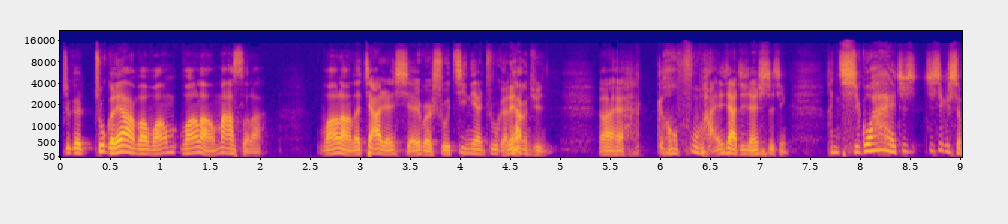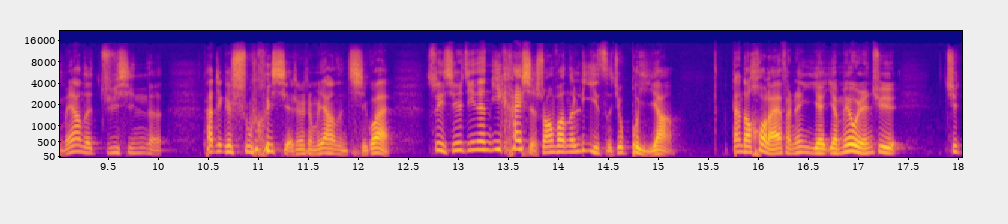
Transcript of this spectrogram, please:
这个诸葛亮把王王朗骂死了，王朗的家人写一本书纪念诸葛亮君，哎呀，复盘一下这件事情，很奇怪，这是这是个什么样的居心呢？他这个书会写成什么样子？很奇怪。所以其实今天一开始双方的例子就不一样，但到后来反正也也没有人去。去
